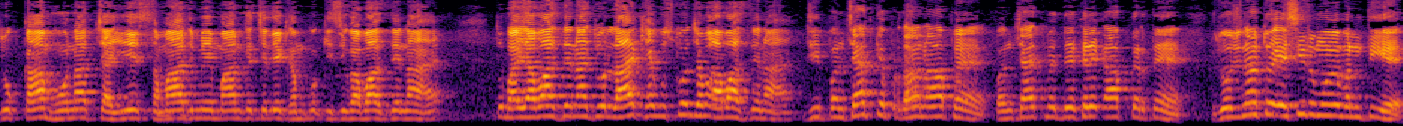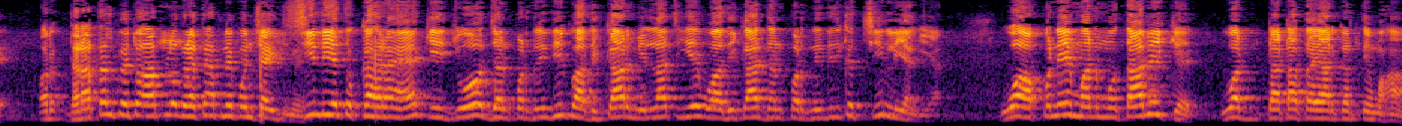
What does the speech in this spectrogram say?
जो काम होना चाहिए समाज में मान के चलिए कि हमको किसी को आवाज़ देना है तो भाई आवाज़ देना जो लायक है उसको जब आवाज़ देना है। जी पंचायत के प्रधान आप हैं पंचायत में देख रेख आप करते हैं योजना तो एसी रूमों में बनती है और धरातल पे तो आप लोग रहते हैं अपने पंचायत में। इसीलिए तो कह रहे हैं कि जो जनप्रतिनिधि को अधिकार मिलना चाहिए वो अधिकार जनप्रतिनिधि को छीन लिया गया। वो अपने मन मुताबिक वो डाटा तैयार करते हैं वहाँ।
